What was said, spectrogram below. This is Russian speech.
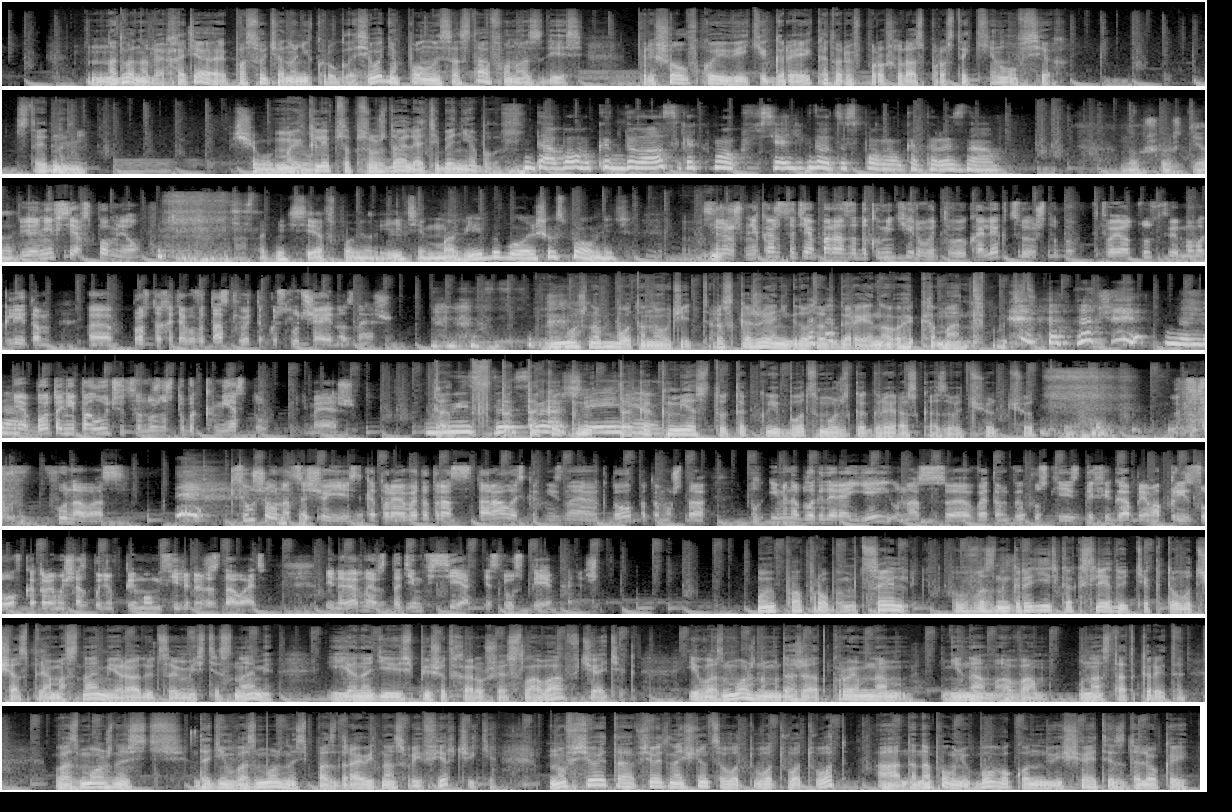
На 2 нуля, хотя, по сути, оно не круглое. Сегодня полный состав у нас здесь. Пришел в кое веки Грей, который в прошлый раз просто кинул всех. Стыдно? Не. Почему? Мы клипс обсуждали, а тебя не было. Да, Бобок отдувался как мог. Все анекдоты вспомнил, которые знал. Ну, что ж делать? Я не все вспомнил. А не все вспомнил. Видите, могли бы больше вспомнить. Сереж, мне кажется, тебе пора задокументировать твою коллекцию, чтобы в твое отсутствие мы могли там э, просто хотя бы вытаскивать такой случайно, знаешь? Можно бота научить. Расскажи анекдот от горы, новая команда будет. Ну не, бота не получится, нужно, чтобы к месту, понимаешь? Так, как, так как к месту, так и бот сможет как Грей рассказывать. Чё, чё. Фу на вас. Ксюша у нас еще есть, которая в этот раз старалась, как не знаю кто, потому что именно благодаря ей у нас э, в этом выпуске есть дофига прямо призов, которые мы сейчас будем в прямом эфире раздавать. И, наверное, раздадим все, если успеем, конечно. Мы попробуем. Цель вознаградить как следует тех, кто вот сейчас прямо с нами и радуется вместе с нами. И, я надеюсь, пишет хорошие слова в чатик. И, возможно, мы даже откроем нам, не нам, а вам. У нас-то открыто возможность, дадим возможность поздравить нас в эфирчике. Но все это, все это начнется вот-вот-вот-вот. А, да напомню, Бобок, он вещает из далекой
